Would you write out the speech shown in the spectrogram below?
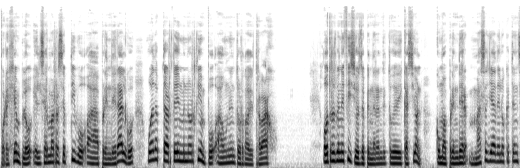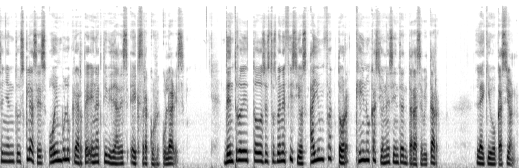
por ejemplo, el ser más receptivo a aprender algo o adaptarte en menor tiempo a un entorno de trabajo. Otros beneficios dependerán de tu dedicación, como aprender más allá de lo que te enseñan en tus clases o involucrarte en actividades extracurriculares. Dentro de todos estos beneficios hay un factor que en ocasiones intentarás evitar, la equivocación.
